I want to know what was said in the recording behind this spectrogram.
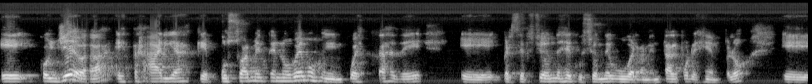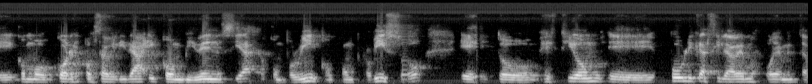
eh, conlleva estas áreas que usualmente no vemos en encuestas de eh, percepción de ejecución de gubernamental, por ejemplo, eh, como corresponsabilidad y convivencia, compromiso, compromiso gestión pública, si la vemos obviamente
